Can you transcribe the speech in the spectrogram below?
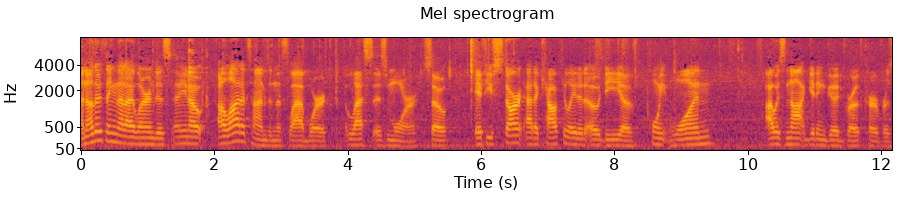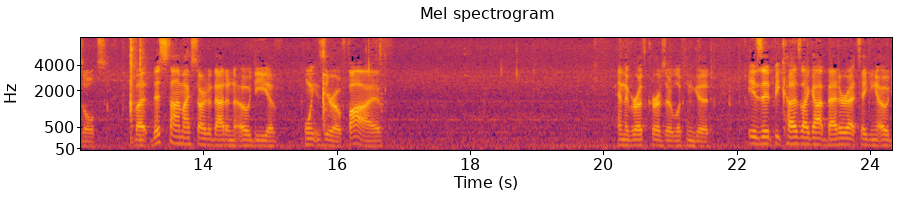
Another thing that I learned is, uh, you know, a lot of times in this lab work, less is more. So if you start at a calculated OD of 0.1, I was not getting good growth curve results. But this time I started at an OD of 0.05, and the growth curves are looking good. Is it because I got better at taking OD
